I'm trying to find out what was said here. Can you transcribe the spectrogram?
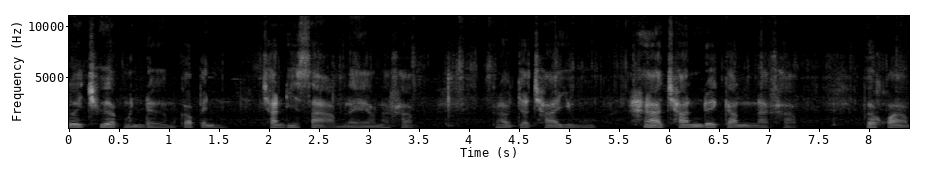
ด้วยเชือกเหมือนเดิมก็เป็นชั้นที่ 3 แล้วนะครับ เราจะใช้อยู่ 5 ชั้นด้วยกันนะครับ เพื่อความ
